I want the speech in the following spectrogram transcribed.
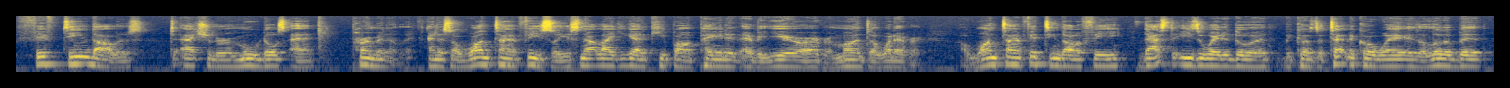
$15 to actually remove those ads permanently. And it's a one-time fee, so it's not like you got to keep on paying it every year or every month or whatever. A one-time $15 fee, that's the easy way to do it because the technical way is a little bit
